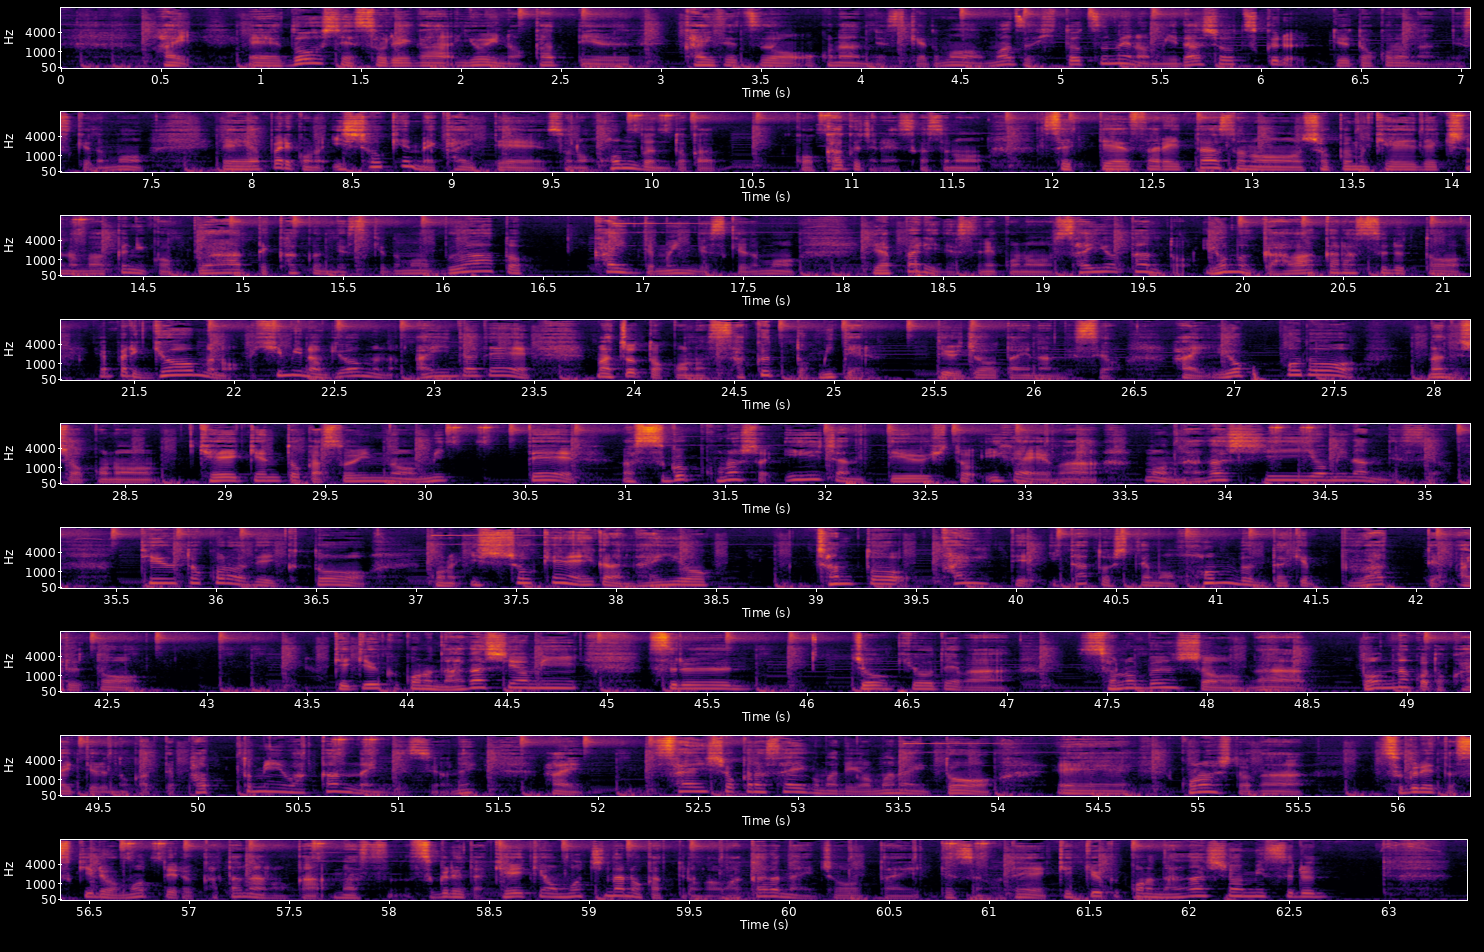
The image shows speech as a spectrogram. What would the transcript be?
はい、えー、どうしてそれが良いのかっていう解説を行うんですけどもまず1つ目の見出しを作るっていうところなんですけども、えー、やっぱりこの一生懸命書いてその本文とかこう書くじゃないですか。その設定されたその職務経歴書の枠にこうブワーって書くんですけどもブワーと書いてもいいんですけどもやっぱりですねこの採用担当読む側からするとやっぱり業務の日々の業務の間で、ま、ちょっとこのサクッと見てるっていう状態なんですよ。はい、よっぽど何でしょうこの経験とかそういうのを見てすごくこの人いいじゃんっていう人以外はもう流し読みなんですよ。っていうところでいくとこの一生懸命いくら内容ちゃんと書いていたとしても本文だけブワってあると結局この流し読みする状況ではその文章がどんなこと書いてるのかってパッと見わかんないんですよね。はい。最初から最後まで読まないと、えー、この人が優れたスキルを持っている方なのか、まあ、優れた経験をお持ちなのかっていうのがわからない状態ですので、結局この流し読みする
